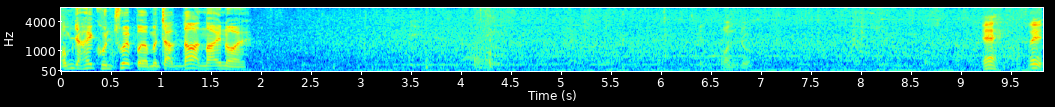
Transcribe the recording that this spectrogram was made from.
ผมอยากให้คุณช่วยเปิดมันจากด้านในหน่อย เห็นคนอยู่เอ๊ะเอสลี่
